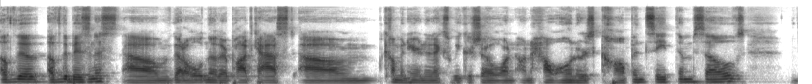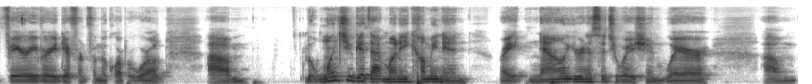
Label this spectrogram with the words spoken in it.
of the of the business. Um, we've got a whole nother podcast um, coming here in the next week or so on on how owners compensate themselves. Very very different from the corporate world. Um, but once you get that money coming in, right now you're in a situation where. Um,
